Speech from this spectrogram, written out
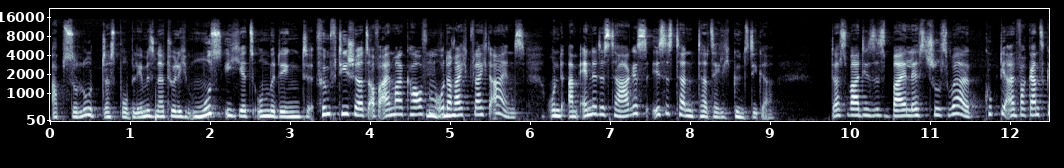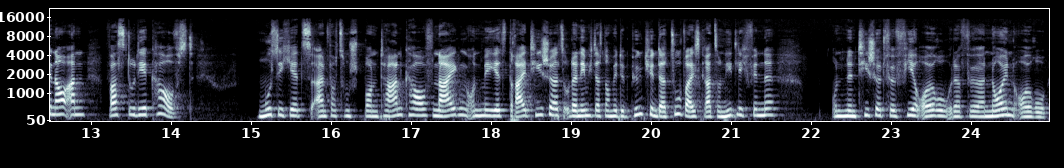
Absolut. Das Problem ist natürlich, muss ich jetzt unbedingt fünf T-Shirts auf einmal kaufen oder reicht vielleicht eins? Und am Ende des Tages ist es dann tatsächlich günstiger. Das war dieses Buy Less Choose Well. Guck dir einfach ganz genau an, was du dir kaufst. Muss ich jetzt einfach zum Spontankauf neigen und mir jetzt drei T-Shirts oder nehme ich das noch mit dem Pünktchen dazu, weil ich es gerade so niedlich finde und ein T-Shirt für vier Euro oder für neun Euro?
